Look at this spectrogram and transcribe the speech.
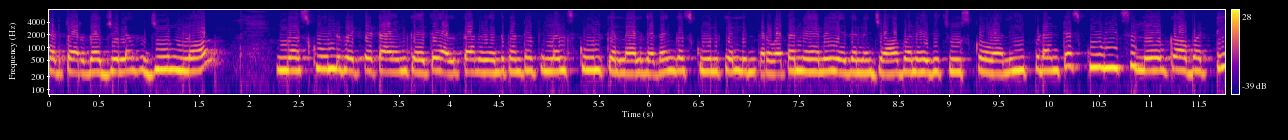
పెడతారు కదా జూలై జూన్లో. ఇంకా స్కూల్ పెట్టే టైంకి అయితే వెళ్తాను. ఎందుకంటే పిల్లలు స్కూల్కి వెళ్ళాలి కదా. ఇంకా స్కూల్కి వెళ్ళిన తర్వాత నేను ఏదైనా జాబ్ అనేది చూసుకోవాలి. ఇప్పుడంటే స్కూల్స్ లేవు కాబట్టి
